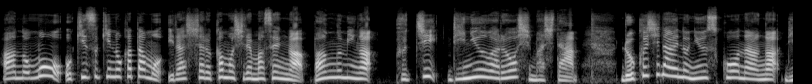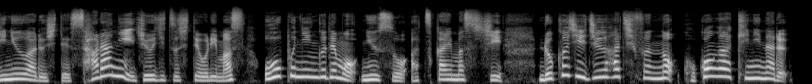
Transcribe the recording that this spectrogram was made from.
あの、もうお気づきの方もいらっしゃるかもしれませんが、番組がプチリニューアルをしました。6時台のニュースコーナーがリニューアルしてさらに充実しております。オープニングでもニュースを扱いますし、6時18分のここが気になる、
